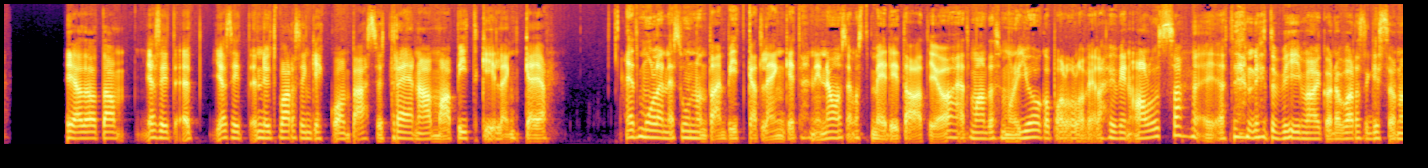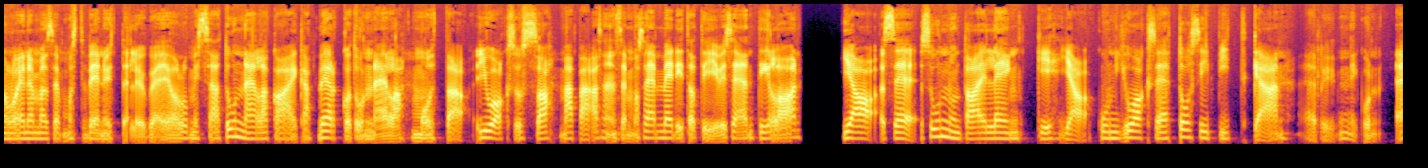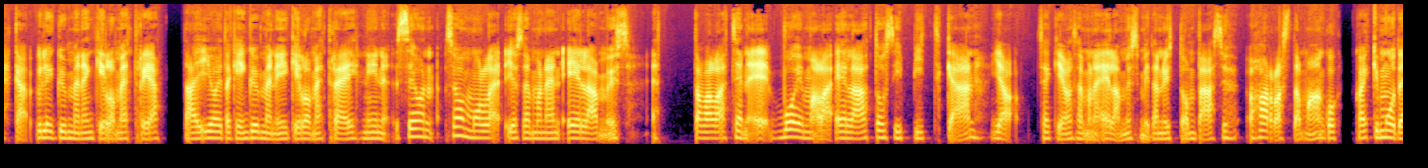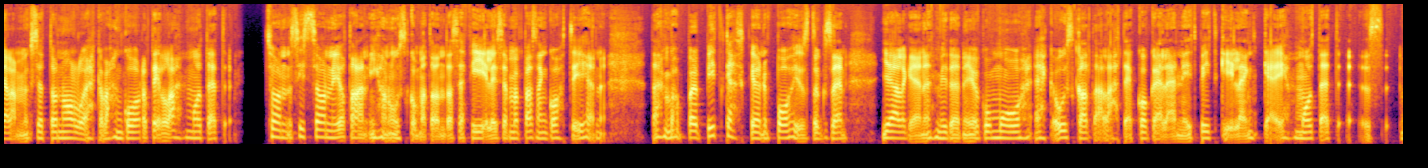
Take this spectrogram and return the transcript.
Ja, tota, ja sitten sit nyt varsinkin, kun on päässyt treenaamaan pitkiä lenkkejä – että mulle ne sunnuntain pitkät lenkit, niin ne on semmoista meditaatioa. Että mä oon tässä mun juokopolulla vielä hyvin alussa. Ja nyt viime aikoina varsinkin se on ollut enemmän semmoista venyttelyä, kun ei ollut missään tunneillakaan eikä verkkotunneilla. Mutta juoksussa mä pääsen semmoiseen meditatiiviseen tilaan. Ja se sunnuntai-lenkki ja kun juoksee tosi pitkään, eli niin kuin ehkä yli 10 kilometriä tai joitakin kymmeniä kilometrejä, niin se on, se on mulle jo semmoinen elämys, että tavallaan, että sen e- voimalla elää tosi pitkään. Ja sekin on semmoinen elämys, mitä nyt on päässyt harrastamaan, kun kaikki muut elämykset on ollut ehkä vähän kortilla, mutta et se on, siis se on jotain ihan uskomatonta se fiilis ja mä pääsen kohta siihen tämän pitkäsköön pohjustuksen jälkeen, että miten joku muu ehkä uskaltaa lähteä kokeilemaan niitä pitkiä lenkkejä. Mutta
